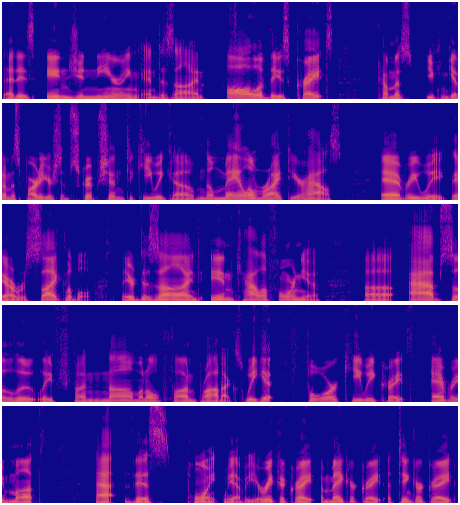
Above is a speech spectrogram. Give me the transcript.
That is engineering and design. All of these crates come as you can get them as part of your subscription to KiwiCo. They'll mail them right to your house every week. They are recyclable. They are designed in California. Uh, absolutely phenomenal, fun products. We get four Kiwi crates every month at this point. We have a Eureka crate, a Maker crate, a Tinker crate,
